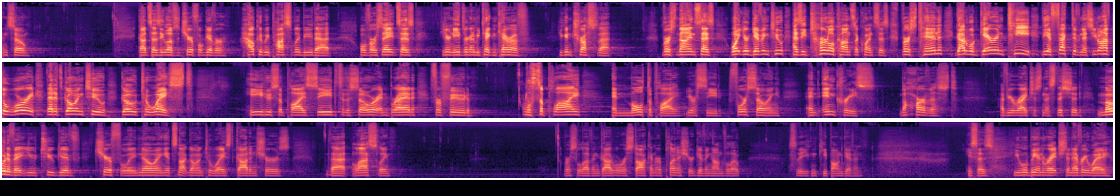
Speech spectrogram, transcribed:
And so, God says He loves a cheerful giver. How could we possibly be that? Well, verse 8 says, Your needs are going to be taken care of. You can trust that. Verse 9 says, What you're giving to has eternal consequences. Verse 10, God will guarantee the effectiveness. You don't have to worry that it's going to go to waste. He who supplies seed to the sower and bread for food will supply and multiply your seed for sowing and increase the harvest of your righteousness. This should motivate you to give cheerfully, knowing it's not going to waste. God ensures that. Lastly, verse 11 God will restock and replenish your giving envelope so that you can keep on giving. He says, You will be enriched in every way,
